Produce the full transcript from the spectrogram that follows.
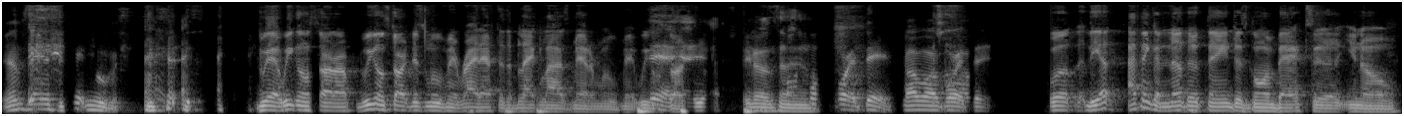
You know what I'm saying? It's a big movement. Yeah, we're gonna start our we're gonna start this movement right after the Black Lives Matter movement. We're gonna yeah, start yeah, yeah. You know what I'm One saying? more important thing. One more important thing. Well, the I think another thing, just going back to you know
